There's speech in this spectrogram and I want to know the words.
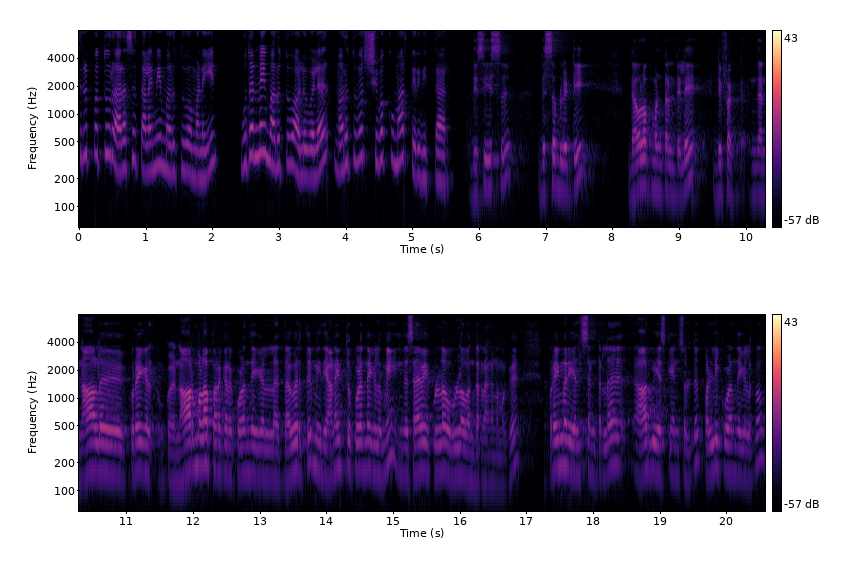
திருப்பத்தூர் அரசு தலைமை மருத்துவமனையின் முதன்மை மருத்துவ அலுவலர் மருத்துவர் சிவக்குமார் தெரிவித்தார். Disease disability developmental delay defect இந்த நாலு குறைகள் நார்மலாக பிறக்கிற குழந்தைகளில் தவிர்த்து மீதி அனைத்து குழந்தைகளுமே இந்த சேவைக்குள்ளே உள்ளே வந்துடுறாங்க நமக்கு. ப்ரைமரி ஹெல்த் சென்டரில் ஆர்பிஎஸ்கேன்னு சொல்லிட்டு பள்ளி குழந்தைகளுக்கும்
